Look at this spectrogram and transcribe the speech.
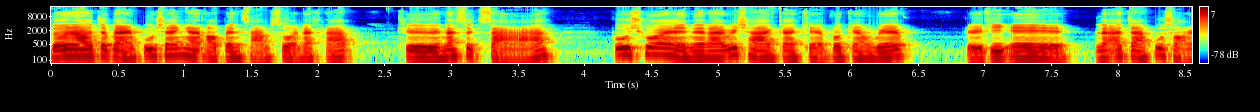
โดยเราจะแบ่งผู้ใช้งานออกเป็น 3 ส่วนนะครับ คือนักศึกษา ผู้ช่วยในรายวิชาการเขียนโปรแกรมเว็บ หรือ TA และอาจารย์ผู้สอน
